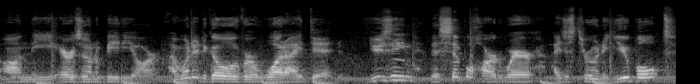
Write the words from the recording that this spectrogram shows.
on the Arizona BDR. I wanted to go over what I did. Using this simple hardware, I just threw in a U-bolt,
